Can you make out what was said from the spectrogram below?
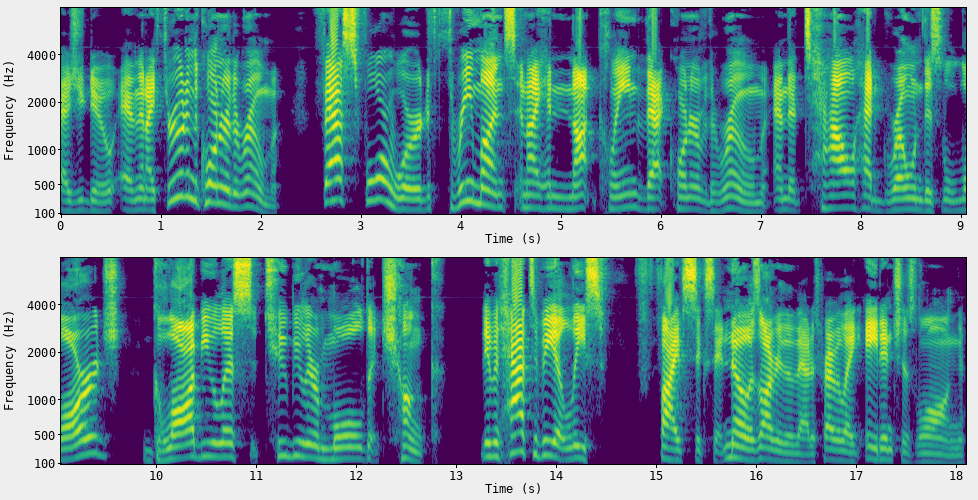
as you do, and then I threw it in the corner of the room. Fast forward three months, and I had not cleaned that corner of the room, and the towel had grown this large, globulous, tubular mold chunk. It would have to be at least five, six. No, it was longer than that. It was probably like eight inches long.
